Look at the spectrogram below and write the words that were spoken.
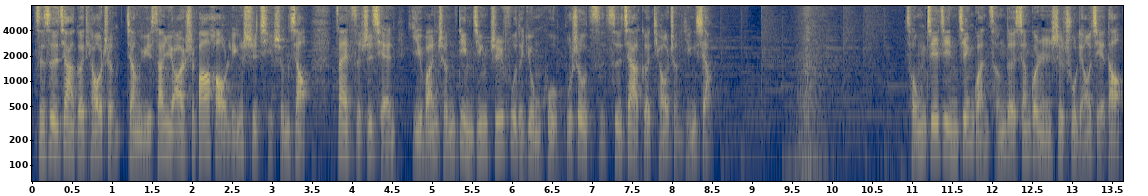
此次价格调整将于三月二十八号零时起生效，在此之前已完成定金支付的用户不受此次价格调整影响。从接近监管层的相关人士处了解到，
